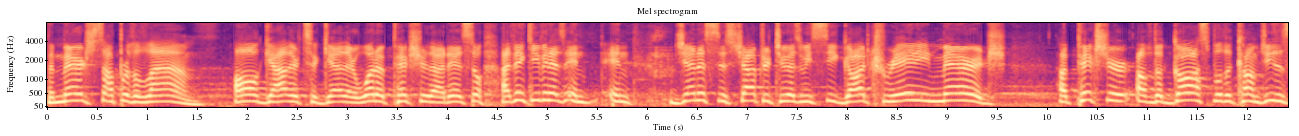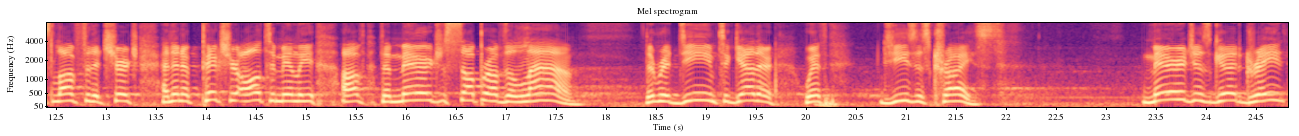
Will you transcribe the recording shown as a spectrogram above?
the marriage supper of the Lamb all gathered together. What a picture that is. So I think even as in, in Genesis chapter 2, as we see God creating marriage, a picture of the gospel to come, Jesus' love for the church, and then a picture ultimately of the marriage supper of the Lamb the redeemed together with Jesus Christ. Marriage is good, great,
